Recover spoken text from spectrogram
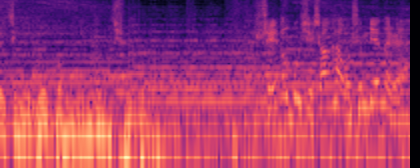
最近的月光明亮许多。谁都不许伤害我身边的人。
